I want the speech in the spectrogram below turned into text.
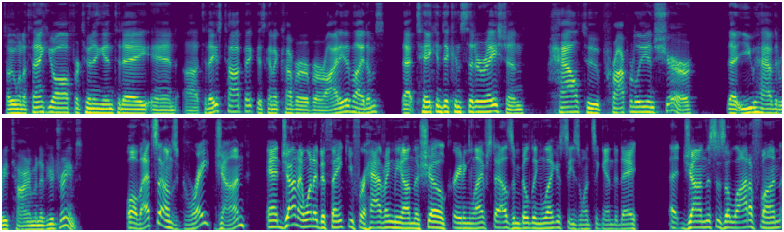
So, we want to thank you all for tuning in today. And uh, today's topic is going to cover a variety of items that take into consideration how to properly ensure that you have the retirement of your dreams. Well, that sounds great, John. And John, I wanted to thank you for having me on the show, creating lifestyles and building legacies once again today. Uh, John, this is a lot of fun.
